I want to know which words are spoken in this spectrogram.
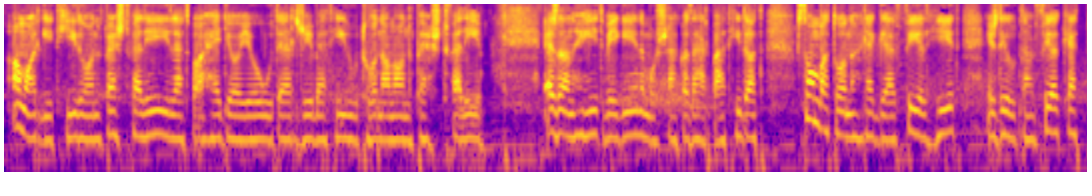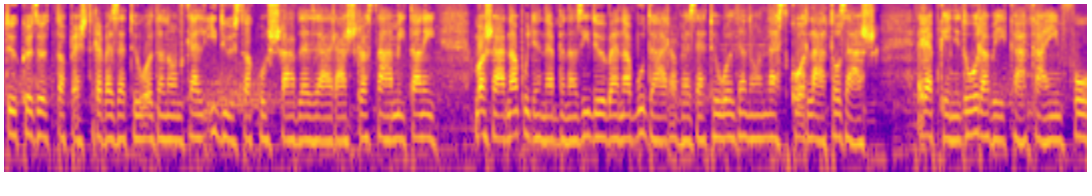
a Margit hídon Pest felé, illetve a Hegyaljó út Erzsébet hídútvonalon Pest felé. Ezen a hétvégén mossák az Árpád hidat, szombaton reggel fél hét és délután fél kettő között a Pestre vezető oldalon kell időszakos sávlezárásra számítani. Vasárnap ugyanebben az időben a Budára vezető oldalon lesz korlátozás. Repkényi Dóra BKK Info.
